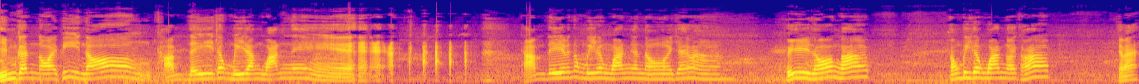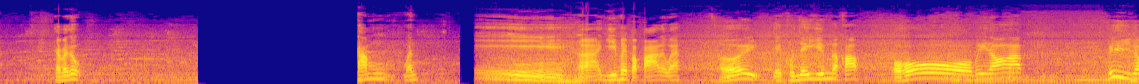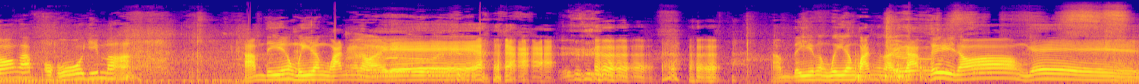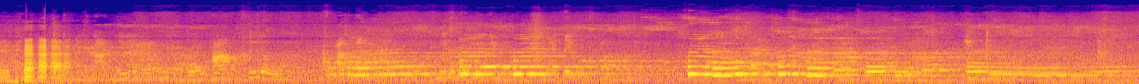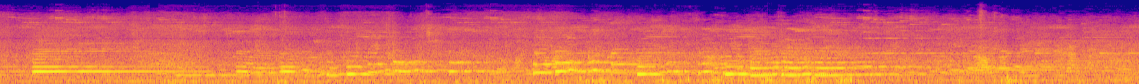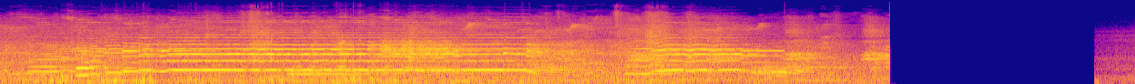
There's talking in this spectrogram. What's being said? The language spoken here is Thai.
ยิ้มกันหน่อยพี่น้องทำดีต้องมีรางวัลแน่ทำดีมันต้องมีรางวัลกันหน่อยใช่ไหมพี่น้องครับ ต้องมีรางวัลหน่อยครับใช่ไหมใช่ไหมลูกทำเหมือนนี่หายิ้มให้ป้าป๊าเลยวะเฮ้ยเด็กคนนี้ยิ้มนะครับ โอ้โหพี่น้องครับ พี่น้องครับ โอ้โห ยิ้มนะฮะทำดีต้องมีรางวัลกันหน่อยเด้ทำดีต้องมีรางวัลกันหน่อยครับ พี่น้อง เย้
